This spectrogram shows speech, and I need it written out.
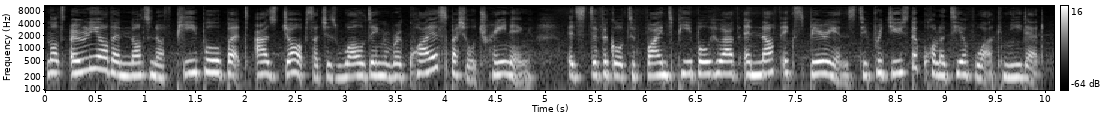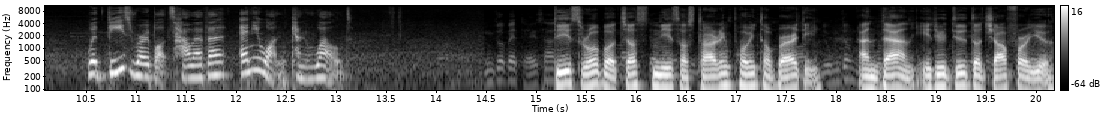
Not only are there not enough people, but as jobs such as welding require special training, it's difficult to find people who have enough experience to produce the quality of work needed. With these robots, however, anyone can weld. This robot just needs a starting point of welding, and then it will do the job for you.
